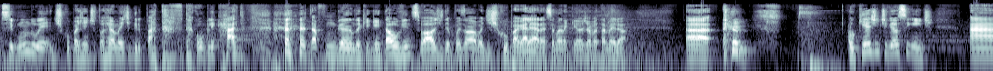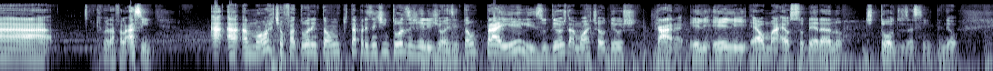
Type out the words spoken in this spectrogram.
Segundo. Desculpa, gente, eu tô realmente gripado, tá, tá complicado. tá fungando aqui. Quem tá ouvindo seu áudio depois, não, desculpa, galera. Semana que vem eu já vou estar tá melhor. Uh, o que a gente vê é o seguinte. A. O que eu tava falando? Assim. A, a, a, morte é o fator, então, que tá presente em todas as religiões. Então, para eles, o Deus da morte é o Deus. Cara, ele, ele é, uma, é o soberano de todos, assim, entendeu?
